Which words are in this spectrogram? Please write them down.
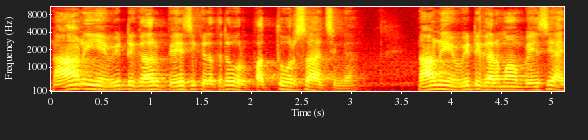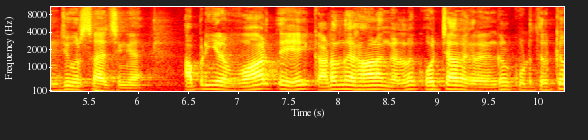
நானும் என் வீட்டுக்காரும் பேசி கிட்டத்தட்ட ஒரு பத்து வருஷம் ஆச்சுங்க. நானும் என் வீட்டுக்காரமாக பேசி அஞ்சு வருஷம் ஆச்சுங்க. அப்படிங்கிற வார்த்தையை கடந்த காலங்களில் கோச்சார கிரகங்கள் கொடுத்துருக்க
